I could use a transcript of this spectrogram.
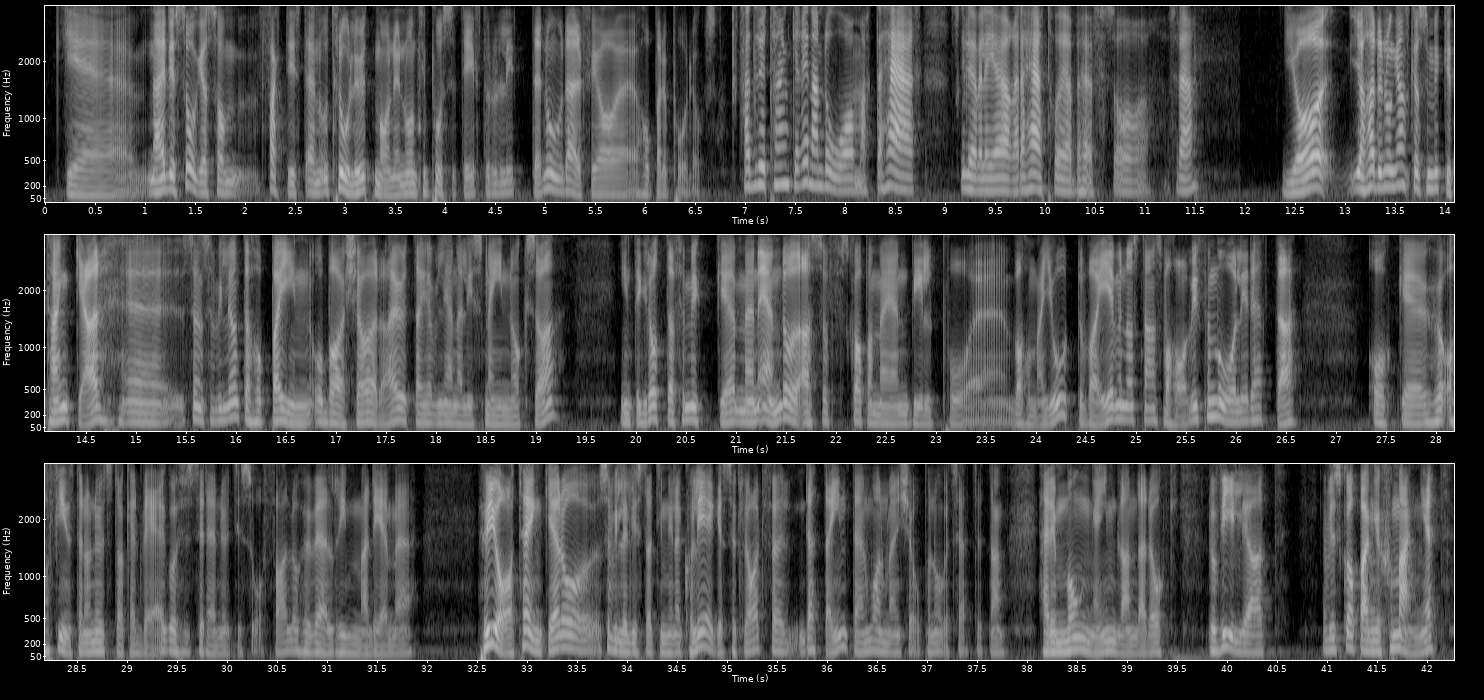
nej, det såg jag som faktiskt en otrolig utmaning, någonting positivt och det är lite nog därför jag hoppade på det också. Hade du tankar redan då om att det här skulle jag vilja göra, det här tror jag behövs och sådär? Ja, jag hade nog ganska så mycket tankar. Eh, sen så vill jag inte hoppa in och bara köra, utan jag vill gärna lyssna in också. Inte grotta för mycket, men ändå alltså skapa mig en bild på eh, vad har man gjort och var är vi någonstans? Vad har vi för mål i detta? Och eh, hur, finns det någon utstakad väg och hur ser den ut i så fall? Och hur väl rimmar det med hur jag tänker och så vill jag lyssna till mina kollegor såklart, för detta är inte en one man show på något sätt, utan här är många inblandade och då vill jag att jag vill skapa engagemanget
